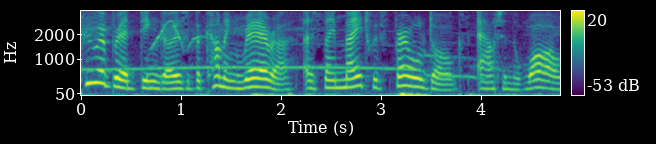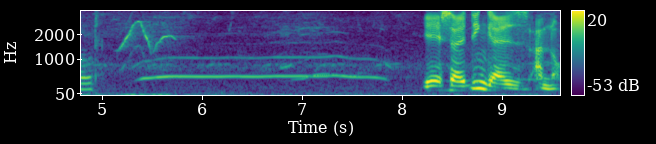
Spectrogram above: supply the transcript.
Purebred dingoes are becoming rarer as they mate with feral dogs out in the wild. Yeah, so dingoes are not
